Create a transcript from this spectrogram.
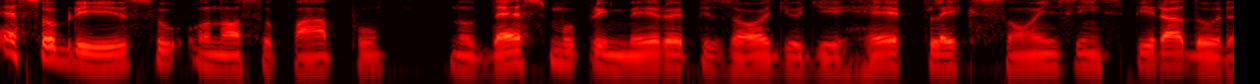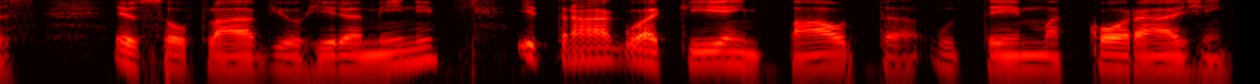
É sobre isso o nosso papo no 11 episódio de Reflexões Inspiradoras. Eu sou Flávio Hiramini e trago aqui em pauta o tema coragem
